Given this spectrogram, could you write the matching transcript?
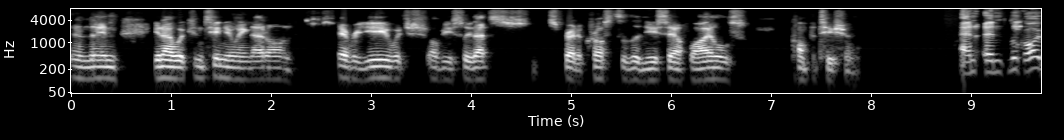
And then, you know, we're continuing that on every year, which obviously that's spread across to the New South Wales competition. And and look, I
